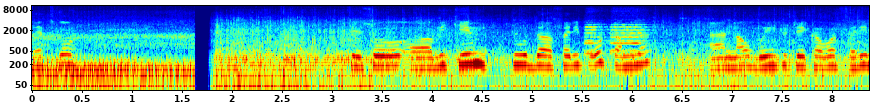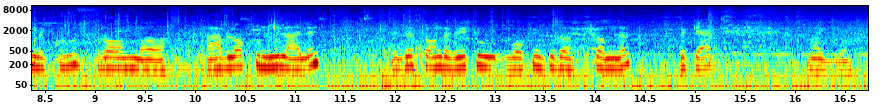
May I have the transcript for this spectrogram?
Let's go. Okay so uh, we came to the ferry port terminal and now going to take our ferry cruise from uh, Havelock to Neil Island. We're just on the way to walking to the terminal. The cats my god.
